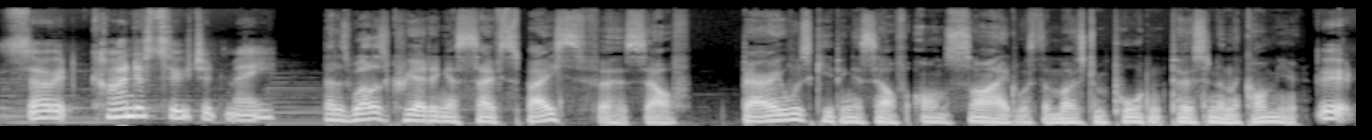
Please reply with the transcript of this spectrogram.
So it kind of suited me. But as well as creating a safe space for herself, Barry was keeping herself on side with the most important person in the commune. Bert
